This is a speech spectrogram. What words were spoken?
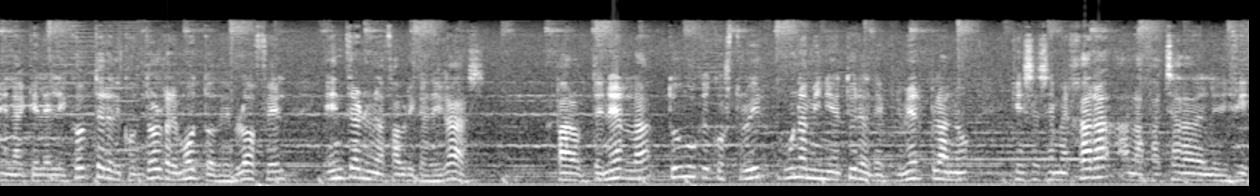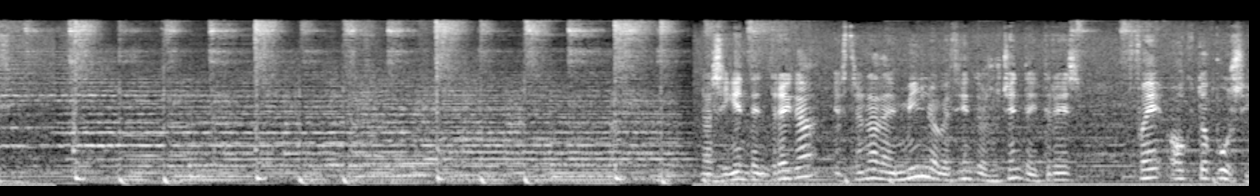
en la que el helicóptero de control remoto de Blofeld entra en una fábrica de gas. Para obtenerla tuvo que construir una miniatura de primer plano que se asemejara a la fachada del edificio. Siguiente entrega, estrenada en 1983, fue Octopussy.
